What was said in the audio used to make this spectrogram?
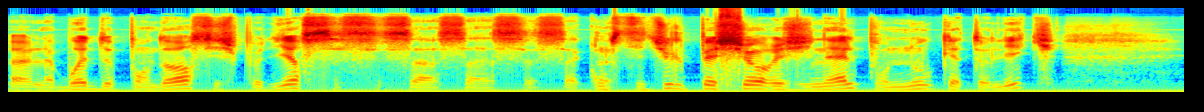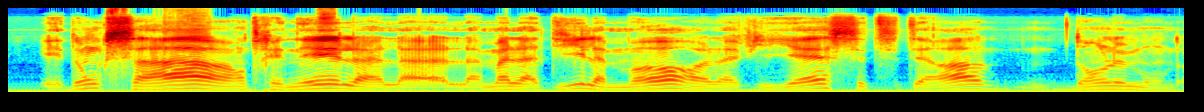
la boîte de Pandore, si je peux dire, ça, ça, constitue le péché originel pour nous catholiques. Et donc ça a entraîné la, maladie, la mort, la vieillesse, etc. dans le monde.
